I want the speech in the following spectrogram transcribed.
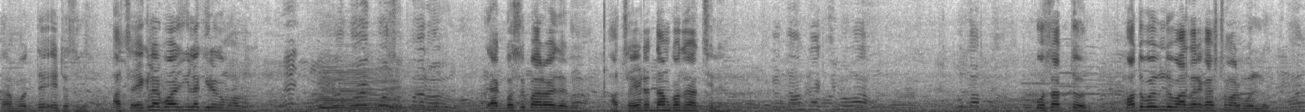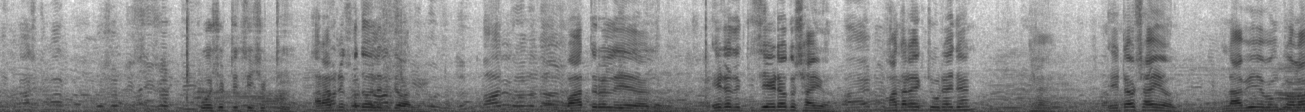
তার মধ্যে এটা ছিল। আচ্ছা এগুলার বয়সগুলা কীরকম হবে? এক বছর পার হয়ে যাবে। আচ্ছা এটার দাম কত যাচ্ছিলেন? পঁচাত্তর। কত পর্যন্ত বাজারে কাস্টমার বলল? পঁয়ষট্টি, ছিষট্টি। আর আপনি কত হলে দিতে পারবেন? বাহাত্তর হলে যাবে। এটা দেখতেছি, এটাও তো সাইহল মাথাটা একটু উঠাই দেন। হ্যাঁ। এটাও সাইহল। লাভি এবং তলা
